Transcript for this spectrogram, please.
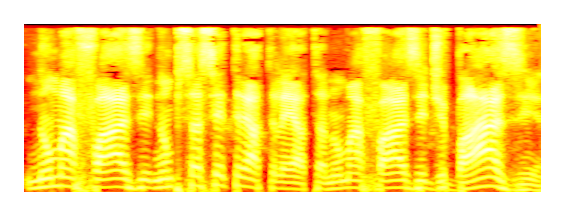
numa fase, não precisa ser triatleta, numa fase de base,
